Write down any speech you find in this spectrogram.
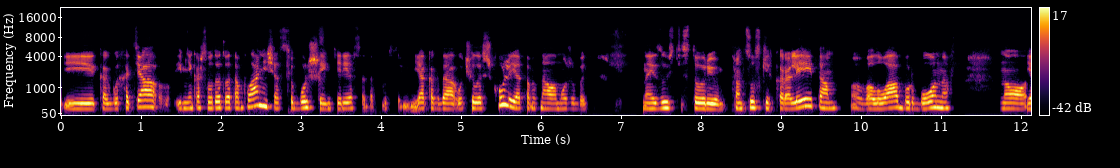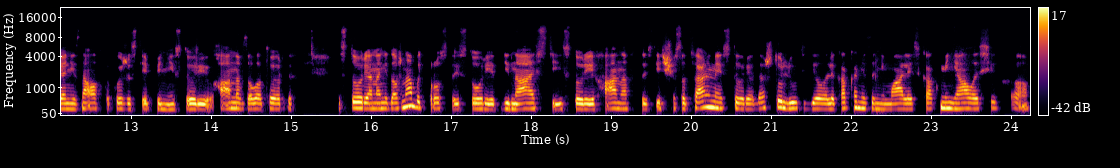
И как бы хотя, и мне кажется, вот это в этом плане сейчас все больше интереса, допустим. Я когда училась в школе, я там знала, может быть, наизусть историю французских королей, там, Валуа, Бурбонов, но я не знала в такой же степени историю ханов Золотой Орды история, она не должна быть просто историей династии, историей ханов, то есть еще социальная история, да, что люди делали, как они занимались, как менялось их. А.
